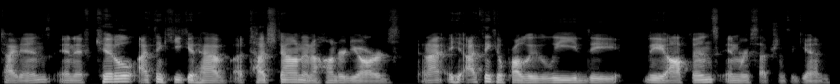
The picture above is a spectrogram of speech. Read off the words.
tight ends, and if Kittle, I think he could have a touchdown and hundred yards, and I I think he'll probably lead the the offense in receptions again.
